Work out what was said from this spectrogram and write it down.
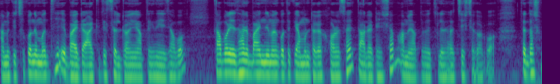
আমি কিছুক্ষণের মধ্যে এই বাড়িটা আর্কিটেকচারাল ড্রয়িং আপনাকে নিয়ে যাব। তারপর এ ধরনের বাড়ি নির্মাণ করতে কেমন টাকা খরচ হয় তার একটা হিসাব আমি আপনাদের তুলে ধরার চেষ্টা করব। তো দর্শক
